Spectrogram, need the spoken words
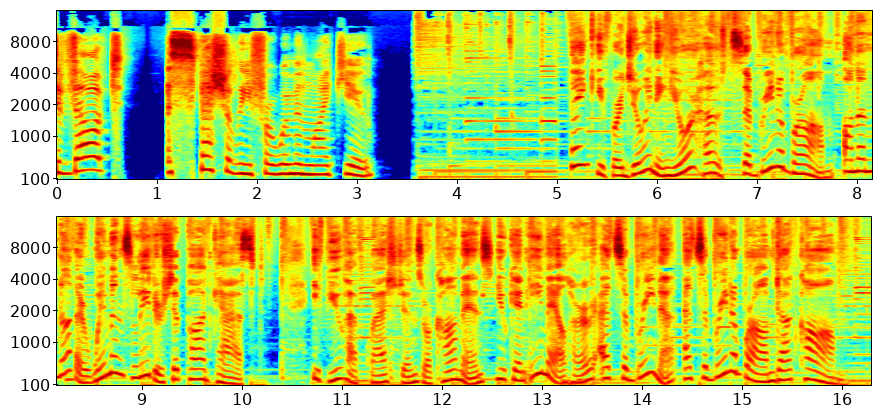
developed especially for women like you. Thank you for joining your host, Sabrina Braham, on another Women's Leadership Podcast. If you have questions or comments, you can email her at sabrina at sabrinabraham.com.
